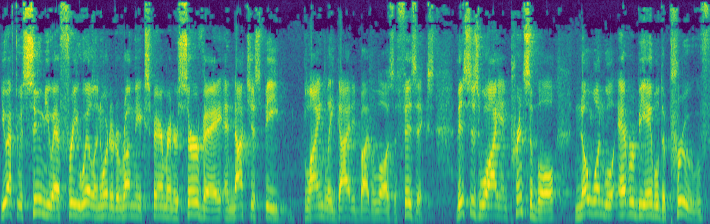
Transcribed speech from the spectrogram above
you have to assume you have free will in order to run the experiment or survey and not just be blindly guided by the laws of physics. This is why, in principle, no one will ever be able to prove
